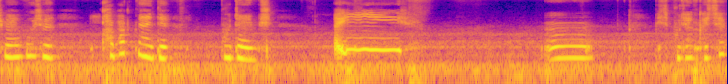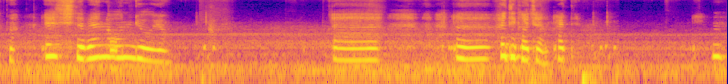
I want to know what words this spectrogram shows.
Boş ver boş ver. Kabak nerede? Buradaymış. Ay. Hmm, Biz buradan kaçacak mı? Evet işte ben de onu diyorum. Ee, e, hadi kaçalım hadi.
